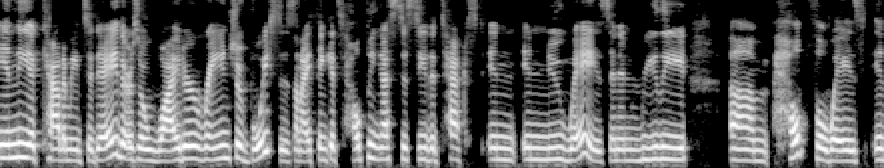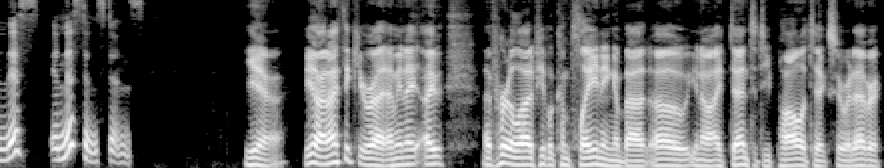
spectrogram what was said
in the academy today there's a wider range of voices and i think it's helping us to see the text in in new ways and in really um, helpful ways in this in this instance. Yeah. Yeah and i think you're right. I mean I, I i've heard a lot of people complaining about oh you know identity politics or whatever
